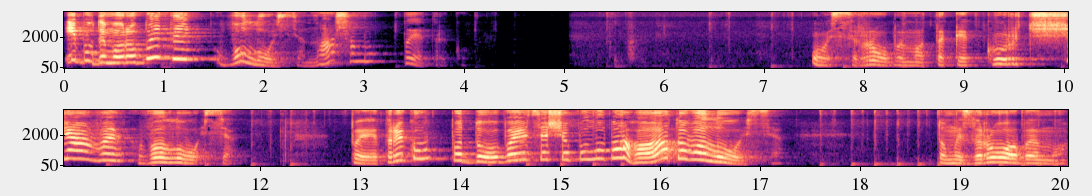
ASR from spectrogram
І будемо робити волосся нашому Петрику. Ось робимо таке курчаве волосся. Петрику подобається, щоб було багато волосся. То ми зробимо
